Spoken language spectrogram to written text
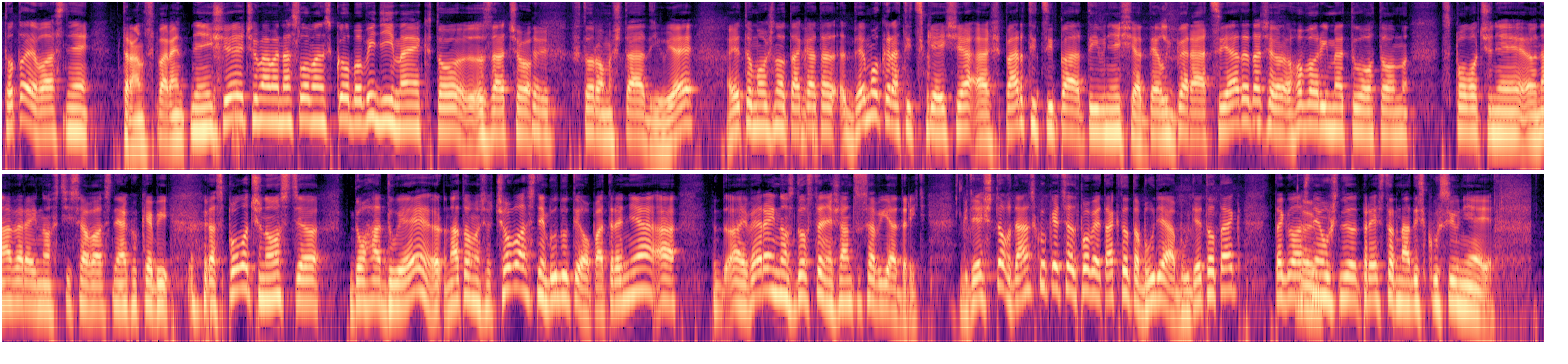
toto je vlastne transparentnejšie, čo máme na Slovensku, lebo vidíme, kto za čo v ktorom štádiu je. A je to možno taká tá demokratickejšia až participatívnejšia deliberácia, teda že hovoríme tu o tom spoločne na verejnosti sa vlastne ako keby tá spoločnosť e, dohaduje na tom, že čo vlastne budú tie opatrenia a aj verejnosť dostane šancu sa vyjadriť. Kdežto v Dánsku, keď sa povie takto to bude a bude to tak, tak vlastne už priestor na diskusiu nie je.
